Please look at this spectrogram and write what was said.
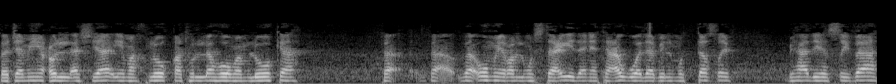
فجميع الأشياء مخلوقة له مملوكة فأمر المستعيد أن يتعوذ بالمتصف بهذه الصفات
